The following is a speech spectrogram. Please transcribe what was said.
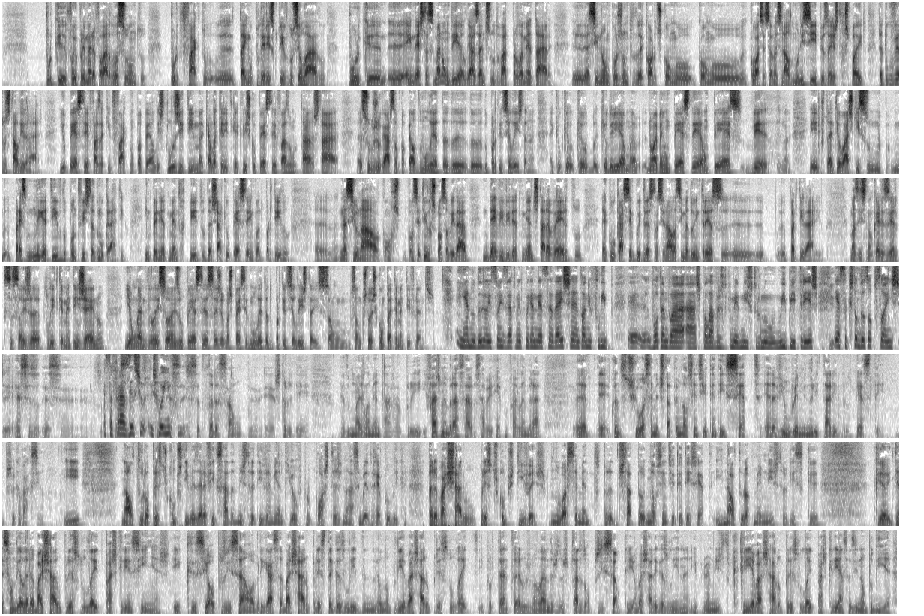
porque foi o primeiro a falar do assunto, porque de facto eh, tem o poder executivo do seu lado, porque eh, ainda esta semana, um dia, aliás, antes do debate parlamentar, eh, assinou um conjunto de acordos com, o, com, o, com a Associação Nacional de Municípios a este respeito. Portanto, o Governo está a liderar. E o PSD faz aqui, de facto, um papel. Isto legitima aquela crítica que diz que o PSD faz um, está, está a subjugar-se a um papel de muleta de, de, do Partido Socialista. Não é? Aquilo que que eu, que eu diria é não é bem um PSD, é um PSB. É? E, portanto, eu acho que isso parece-me negativo do ponto de vista democrático. Independentemente, repito, de achar que o PSD, enquanto partido nacional com, com sentido de responsabilidade, deve evidentemente estar aberto a colocar sempre o interesse nacional acima do interesse uh, partidário. Mas isso não quer dizer que se seja politicamente ingênuo e a um ano de eleições o PSD seja uma espécie de muleta do Partido Socialista. Isso são, são questões completamente diferentes. Em ano de eleições, exatamente pegando nessa deixa, António Filipe, eh, voltando às palavras do Primeiro-Ministro no, no, IP3, que, essa questão das opções. Essa, essa, essa frase essa, foi... Não, essa, essa declaração é, é, é do mais lamentável. E faz-me lembrar, sabe, sabe o que é que me faz lembrar? Eh, eh, quando se discutiu o Orçamento de Estado para 1987, era, havia um governo minoritário do PSD, do professor Cavaco Silva. E, na altura, o preço dos combustíveis era fixado administrativamente e houve propostas na Assembleia da República para baixar o preço dos combustíveis no Orçamento de Estado para 1987. E, na altura, o Primeiro-Ministro disse que que a intenção dele era baixar o preço do leite para as criancinhas e que se a oposição obrigasse a baixar o preço da gasolina, ele não podia baixar o preço do leite. E, portanto, eram os malandros dos deputados da oposição que queriam baixar a gasolina e o Primeiro-Ministro que queria baixar o preço do leite para as crianças e não podia.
